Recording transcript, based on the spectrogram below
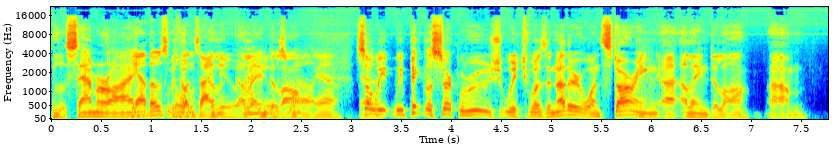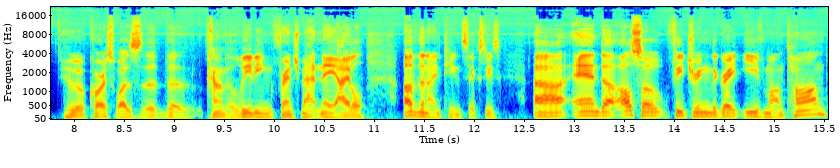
Le Samouraï. Yeah, those are the ones I knew, Alain I knew Delon. Well, yeah. So yeah. we, we picked Le Cercle Rouge, which was another one starring uh, Alain Delon, um, who, of course, was the, the kind of the leading French matinee idol of the 1960s. Uh, and uh, also featuring the great Yves Montand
